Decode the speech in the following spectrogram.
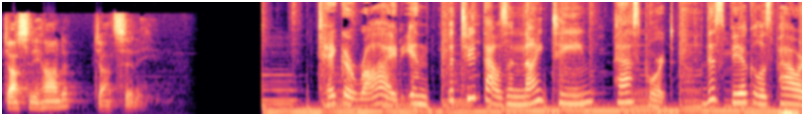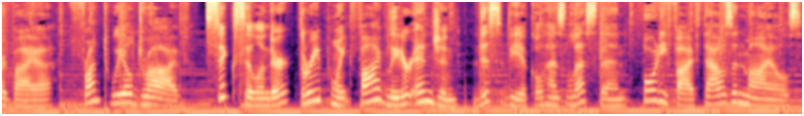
Johnson City Honda, Johnson City. Take a ride in the 2019 Passport. This vehicle is powered by a front-wheel drive, six-cylinder, 3.5-liter engine. This vehicle has less than 45,000 miles.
